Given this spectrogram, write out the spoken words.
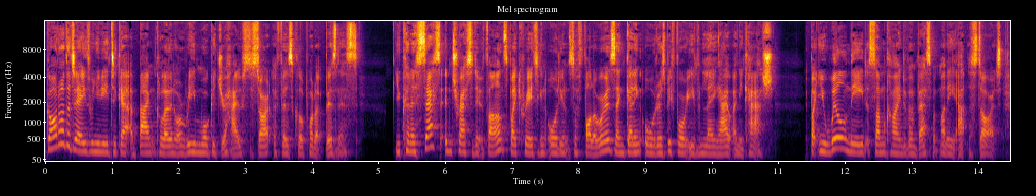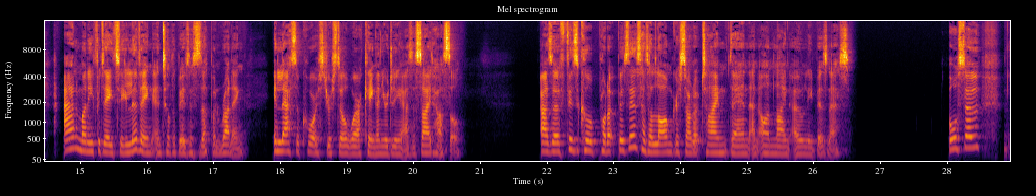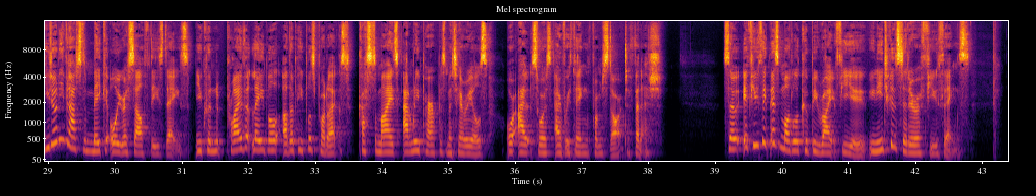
Gone are the days when you need to get a bank loan or remortgage your house to start a physical product business. You can assess interest in advance by creating an audience of followers and getting orders before even laying out any cash. But you will need some kind of investment money at the start and money for day to day living until the business is up and running, unless, of course, you're still working and you're doing it as a side hustle. As a physical product business has a longer startup time than an online only business. Also, you don't even have to make it all yourself these days. You can private label other people's products, customize and repurpose materials, or outsource everything from start to finish. So, if you think this model could be right for you, you need to consider a few things.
